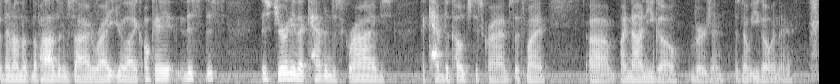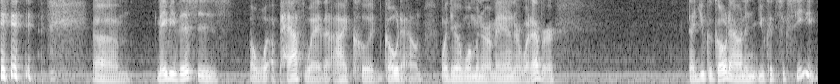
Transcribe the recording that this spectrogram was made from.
But then on the, the positive side, right, you're like, okay, this this this journey that Kevin describes, that Kev the coach describes, that's my um, my non-ego version. There's no ego in there. um, maybe this is a, a pathway that I could go down, whether you're a woman or a man or whatever, that you could go down and you could succeed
